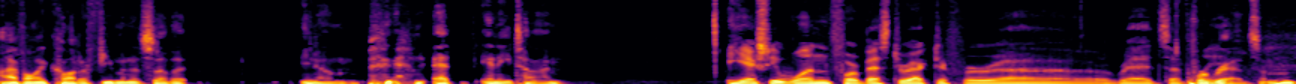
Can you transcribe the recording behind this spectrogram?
I've only caught a few minutes of it, you know, at any time. He actually won for best director for uh, Reds. For. Reds, mhm.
